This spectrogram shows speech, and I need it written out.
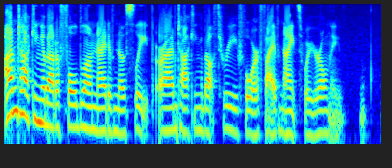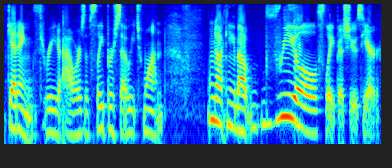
I'm talking about a full blown night of no sleep, or I'm talking about three, four, five nights where you're only getting three hours of sleep or so each one. I'm talking about real sleep issues here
